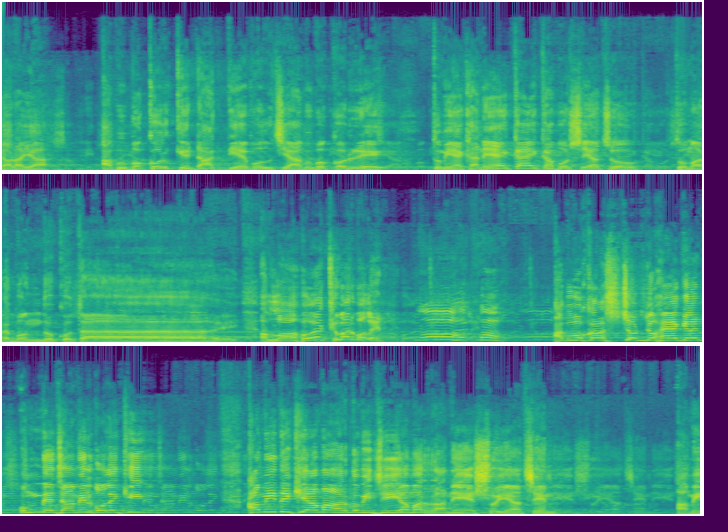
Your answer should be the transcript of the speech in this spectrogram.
দাঁড়াইয়া আবু বকরকে ডাক দিয়ে বলছি, আবু বকর রে, তুমি এখানে একা একা বসে আছো তোমার বন্ধু কোথায়? আল্লাহ একবার বলেন। আবু বকর আশ্চর্য হয়ে গেলেন। উম্মে জামিল বলে কি? আমি দেখি আমার নবীজি আমার রানে শুয়ে আছেন। আমি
